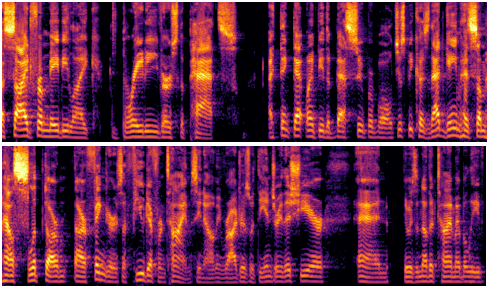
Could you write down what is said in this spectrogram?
aside from maybe like Brady versus the Pats, I think that might be the best Super Bowl just because that game has somehow slipped our, our fingers a few different times. You know, I mean, Rodgers with the injury this year. And there was another time, I believe.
